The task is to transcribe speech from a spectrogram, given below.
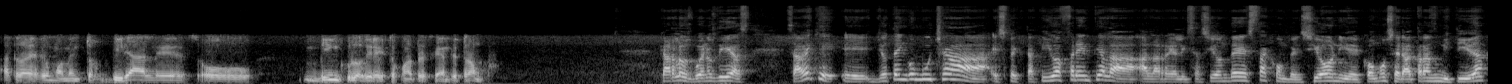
a través de momentos virales o vínculos directos con el presidente Trump. Carlos, buenos días. Sabe que eh, yo tengo mucha expectativa frente a la, a la, realización de esta convención y de cómo será transmitida,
